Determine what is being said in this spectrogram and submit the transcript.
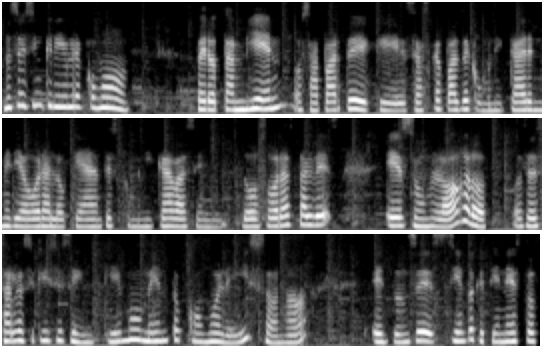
no sé, es increíble cómo pero también, o sea, aparte de que seas capaz de comunicar en media hora lo que antes comunicabas en dos horas tal vez, es un logro. O sea, es algo así que dices, ¿en qué momento, cómo le hizo, no? Entonces, siento que tiene estos,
